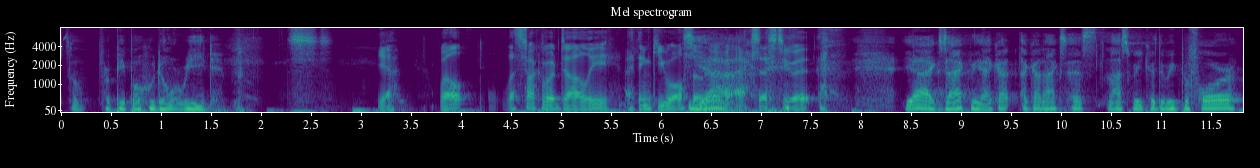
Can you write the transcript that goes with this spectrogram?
So for people who don't read. Yeah. Well, let's talk about DALL-E. I think you also Yeah. have access to it. Yeah, exactly. I got I got access last week or the week before,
